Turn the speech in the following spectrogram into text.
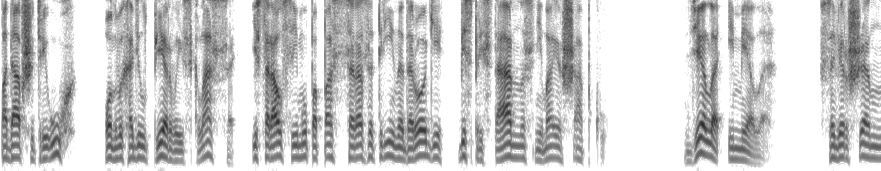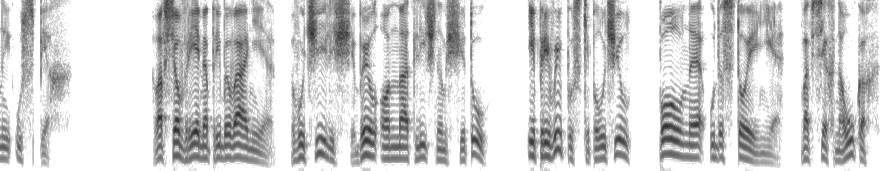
Подавший триух, он выходил первый из класса и старался ему попасться раза три на дороге, беспрестанно снимая шапку. Дело имело совершенный успех. Во все время пребывания в училище был он на отличном счету и при выпуске получил полное удостоение во всех науках,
